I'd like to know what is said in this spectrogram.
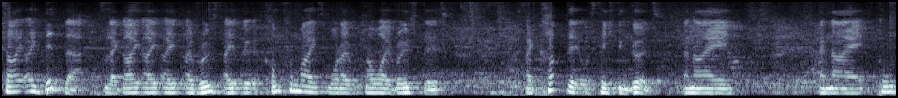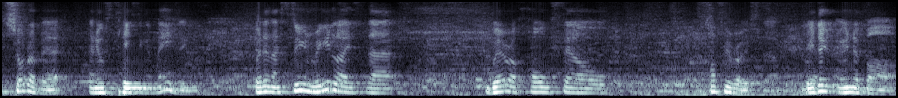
So I, I did that. Like I, I, I, roast, I compromised what I, how I roasted. I cut it; it was tasting good, and I and I pulled shot of it, and it was tasting amazing. But then I soon realized that we're a wholesale coffee roaster. We Yeah. don't own a bar,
